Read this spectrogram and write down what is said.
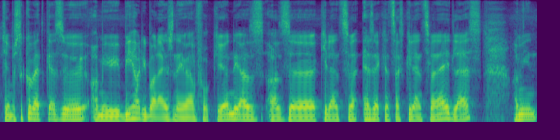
úgyhogy most a következő, ami Bihari Balázs néven fog kijönni, az, az 90, 1991 lesz, ami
